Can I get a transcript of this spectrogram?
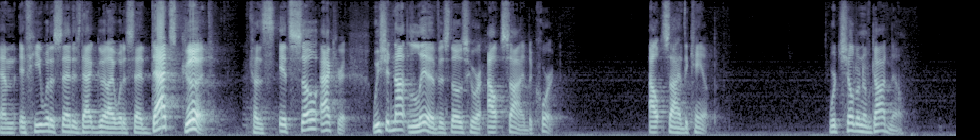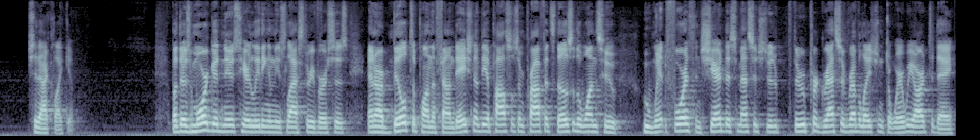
And if he would have said, Is that good? I would have said, That's good. Because it's so accurate. We should not live as those who are outside the court, outside the camp. We're children of God now. Should act like it. But there's more good news here leading in these last three verses and are built upon the foundation of the apostles and prophets. Those are the ones who, who went forth and shared this message through, through progressive revelation to where we are today.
